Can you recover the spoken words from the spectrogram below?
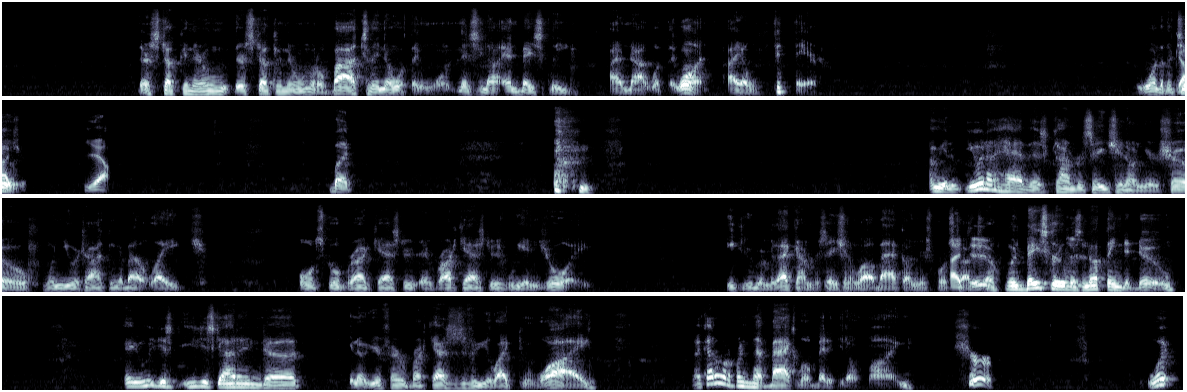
they're stuck in their own they're stuck in their own little box and they know what they want. And it's not and basically I'm not what they want. I don't fit there. One of the Gotcha. two. Yeah. But I mean, you and I had this conversation on your show when you were talking about like old school broadcasters and broadcasters we enjoy. If you remember that conversation a while back on your sports I talk do. show, when basically it was nothing to do, and we just you just got into you know your favorite broadcasters who you liked and why. I kind of want to bring that back a little bit if you don't mind Sure. what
